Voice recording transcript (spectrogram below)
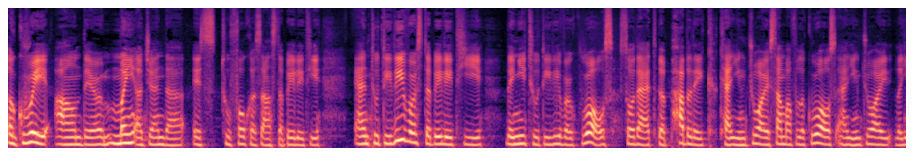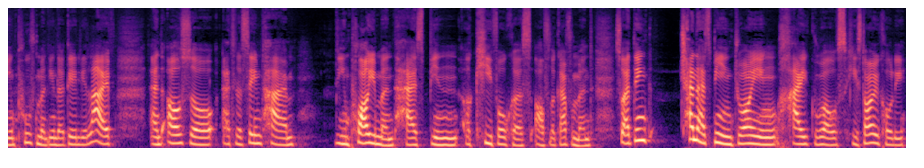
agree on their main agenda is to focus on stability. And to deliver stability, they need to deliver growth so that the public can enjoy some of the growth and enjoy the improvement in their daily life. And also, at the same time, the employment has been a key focus of the government. So I think China has been enjoying high growth historically,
